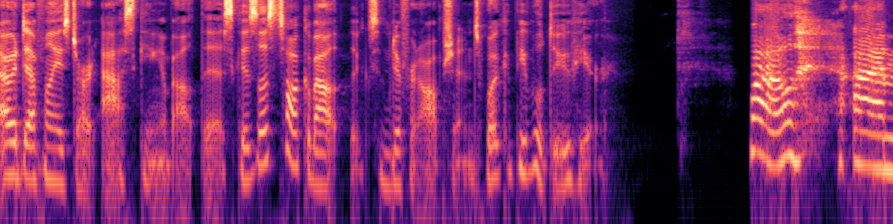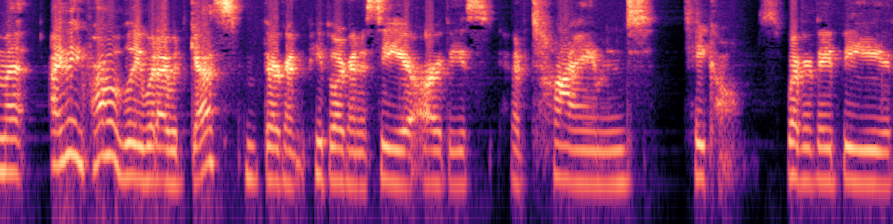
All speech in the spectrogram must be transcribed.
I would definitely start asking about this because let's talk about like some different options. What could people do here? Well, um, I think probably what I would guess they're going people are going to see are these kind of timed take homes, whether they be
